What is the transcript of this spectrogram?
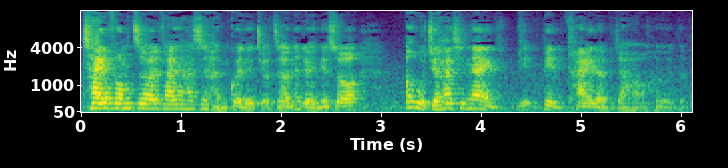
拆封之后就发现它是很贵的酒，之后那个人就说：“哦，我觉得它现在变变开了比较好喝的。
